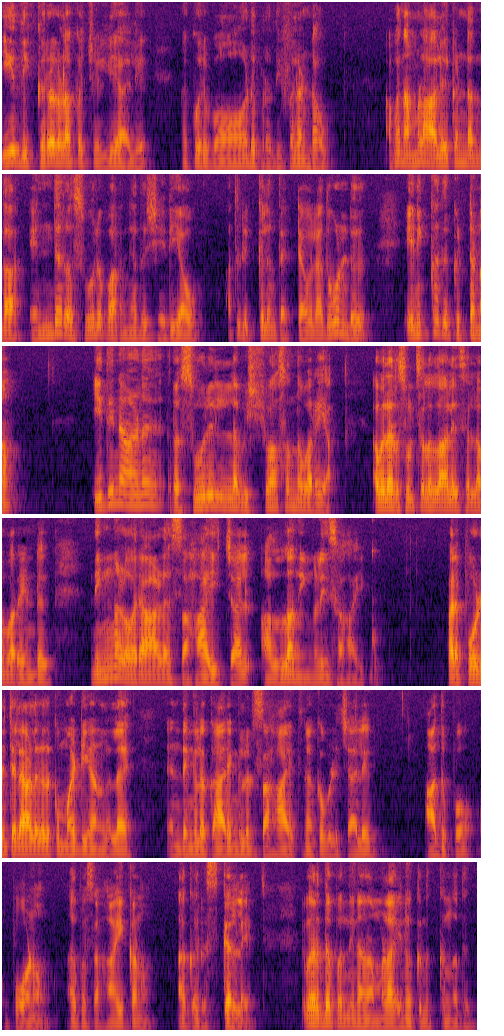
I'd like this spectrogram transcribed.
ഈ ദിക്കറുകളൊക്കെ ചൊല്ലിയാൽ നിങ്ങൾക്ക് ഒരുപാട് പ്രതിഫലം ഉണ്ടാവും. അപ്പോൾ നമ്മൾ ആലോചിക്കേണ്ട എന്താ? എന്റെ റസൂൽ പറഞ്ഞത് ശരിയാവും. അതൊരിക്കലും തെറ്റാവില്ല. അതുകൊണ്ട് എനിക്കത് കിട്ടണം. ഇതിനാണ് റസൂലിലുള്ള വിശ്വാസം എന്ന് പറയാം. അതുപോലെ റസൂൽ സല്ലാ അലൈഹി സ്വല്ലം പറയുന്നുണ്ട് നിങ്ങൾ ഒരാളെ സഹായിച്ചാൽ അല്ല നിങ്ങളെയും സഹായിക്കും. പലപ്പോഴും ചില ആളുകൾക്ക് മടിയാണല്ലോ അല്ലേ? എന്തെങ്കിലുമൊക്കെ ആരെങ്കിലും ഒരു സഹായത്തിനൊക്കെ വിളിച്ചാൽ അതിപ്പോൾ പോകണോ അതിപ്പോൾ സഹായിക്കണോ? അതൊക്കെ റിസ്ക് അല്ലേ വെറുതെ ഇപ്പം എന്തിനാണ് നമ്മൾ അതിനൊക്കെ നിൽക്കുന്നത്?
